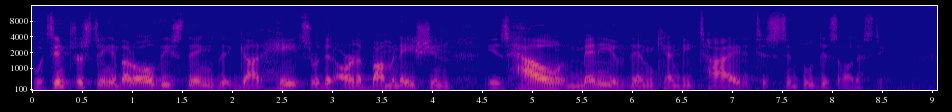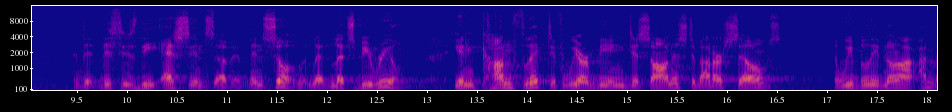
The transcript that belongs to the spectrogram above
What's interesting about all these things that God hates or that are an abomination is how many of them can be tied to simple dishonesty. Th- this is the essence of it. And so, let, let's be real. In conflict, if we are being dishonest about ourselves, and we believe, no, no, I'm,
